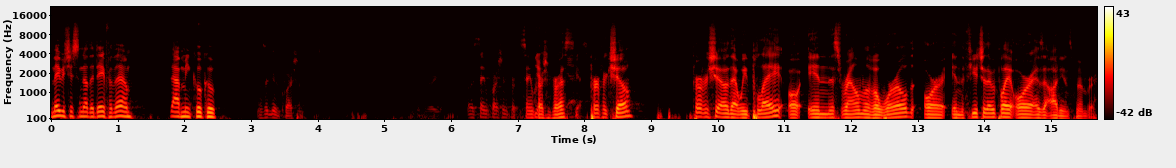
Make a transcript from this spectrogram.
maybe it's just another day for them. I mean, cuckoo. That's a good question. That's a very oh, same question for same Yeah. question for us. Yes. Perfect show. Perfect show that we play, or in this realm of a world, or in the future that we play, or as an audience member.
